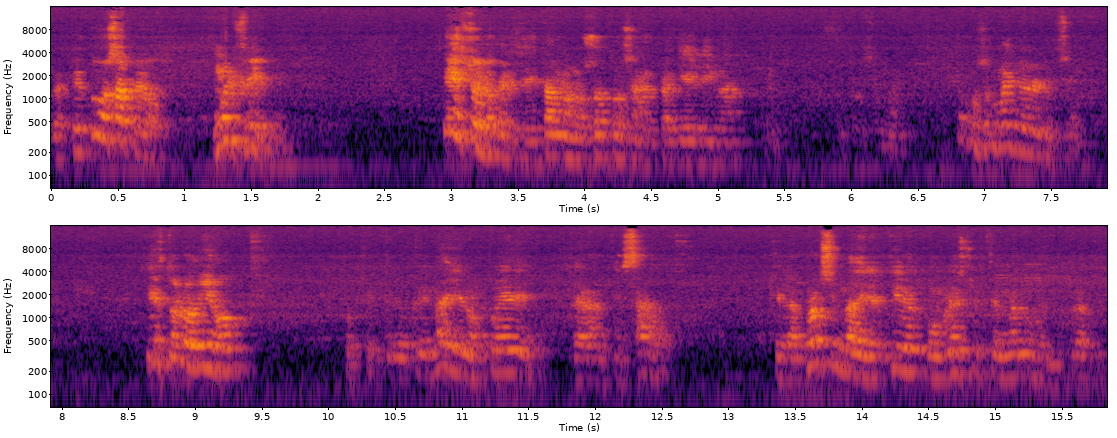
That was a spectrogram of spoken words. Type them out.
Respetuosa, pero muy firme. Eso es lo que necesitamos nosotros en la de Lima. Somos un medio de elección. Y esto lo digo porque creo que nadie nos puede garantizar que la próxima directiva del Congreso esté en manos democráticas.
